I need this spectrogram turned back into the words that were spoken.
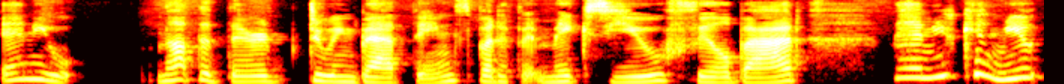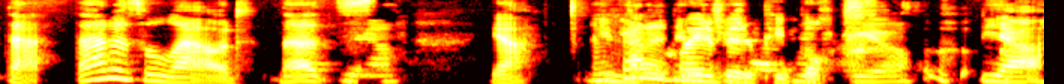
any not that they're doing bad things, but if it makes you feel bad, man, you can mute that. That is allowed. That's Yeah. yeah. You gotta quite a bit of people. Yeah.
